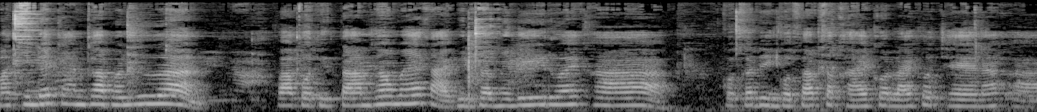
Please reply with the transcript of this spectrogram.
มากินด้วยกันค่ะเพื่อนๆฝากกดติดตามช่องแม่สายพินแฟมิลี่ด้วยค่ะ กดกระดิ่งกดซับสไครต์กดไลค์กดแชร์นะคะ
